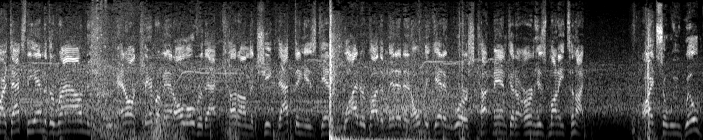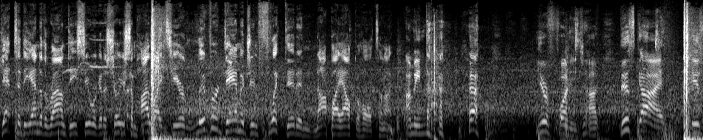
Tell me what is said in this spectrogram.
All right, that's the end of the round. And our cameraman all over that cut on the cheek. That thing is getting wider by the minute and only getting worse. Cutman gonna earn his money tonight. All right, so we will get to the end of the round, DC. We're gonna show you some highlights here. Liver damage inflicted and not by alcohol tonight. I mean, you're funny, John. This guy is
